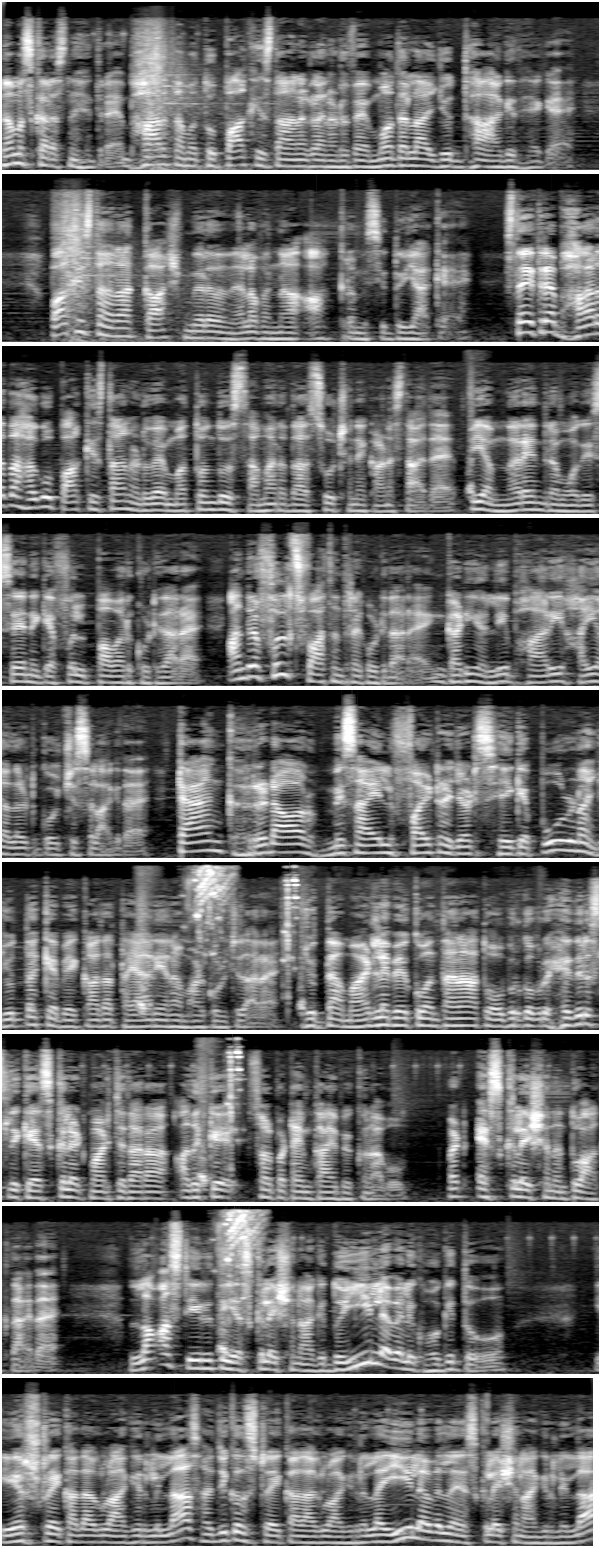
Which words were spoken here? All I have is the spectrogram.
ನಮಸ್ಕಾರ ಸ್ನೇಹಿತರೆ, ಭಾರತ ಮತ್ತು ಪಾಕಿಸ್ತಾನಗಳ ನಡುವೆ ಮೊದಲ ಯುದ್ಧ ಆಗಿದೆ ಹೇಗೆ? ಪಾಕಿಸ್ತಾನ ಕಾಶ್ಮೀರದ ನೆಲವನ್ನು ಆಕ್ರಮಿಸಿದ್ದು ಯಾಕೆ? ಸ್ನೇಹಿತರೆ, ಭಾರತ ಹಾಗೂ ಪಾಕಿಸ್ತಾನ ನಡುವೆ ಮತ್ತೊಂದು ಸಮರದ ಸೂಚನೆ ಕಾಣಿಸ್ತಾ ಇದೆ. ಪಿಎಂ ನರೇಂದ್ರ ಮೋದಿ ಸೇನೆಗೆ ಫುಲ್ ಪವರ್ ಕೊಟ್ಟಿದ್ದಾರೆ. ಅಂದ್ರೆ ಫುಲ್ ಸ್ವಾತಂತ್ರ್ಯ ಕೊಟ್ಟಿದ್ದಾರೆ. ಗಡಿಯಲ್ಲಿ ಭಾರಿ ಹೈ ಅಲರ್ಟ್ ಘೋಷಿಸಲಾಗಿದೆ. Tank radar missile fighter jets ಹೀಗೆ ಪೂರ್ಣ ಯುದ್ಧಕ್ಕೆ ಬೇಕಾದ ತಯಾರಿಯನ್ನ ಮಾಡ್ಕೊಳ್ತಿದ್ದಾರೆ. ಯುದ್ಧ ಮಾಡಲೇಬೇಕು ಅಂತಾನ ಅಥವಾ ಒಬ್ರಿಗೊಬ್ರು ಹೆದರಿಸ್ಲಿಕ್ಕೆ ಎಸ್ಕಲೇಟ್ ಮಾಡ್ತಿದಾರ ಅದಕ್ಕೆ ಸ್ವಲ್ಪ ಟೈಮ್ ಕಾಯಬೇಕು ನಾವು. ಬಟ್ ಎಸ್ಕಲೇಷನ್ ಅಂತೂ ಆಗ್ತಾ ಇದೆ. ಲಾಸ್ಟ್ ಈ ರೀತಿ ಎಸ್ಕಲೇಷನ್ ಆಗಿದ್ದು ಈ ಲೆವೆಲ್ಗೆ ಹೋಗಿದ್ದು ಏರ್ ಸ್ಟ್ರೈಕ್ ಆದಾಗಲೂ ಆಗಿರಲಿಲ್ಲ, ಸರ್ಜಿಕಲ್ ಸ್ಟ್ರೈಕ್ ಆದಾಗಲೂ ಆಗಿರಲಿಲ್ಲ, ಈ ಲೆವೆಲ್ನ ಎಸ್ಕಲೇಷನ್ ಆಗಿರಲಿಲ್ಲ.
